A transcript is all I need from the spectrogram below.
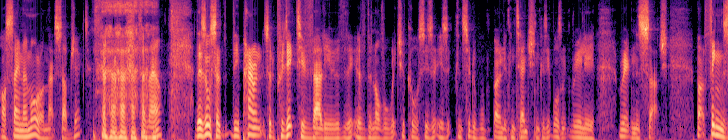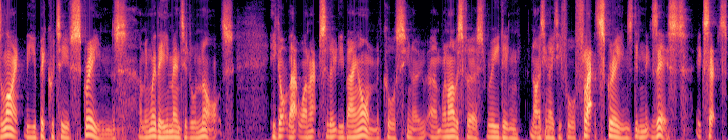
I'll say no more on that subject for now. There's also the apparent sort of predictive value of the of the novel, which of course is is a considerable bone of contention because it wasn't really written as such. But things like the ubiquity of screens, I mean, whether he meant it or not, he got that one absolutely bang on. Of course, you know, um, when I was first reading 1984, flat screens didn't exist except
